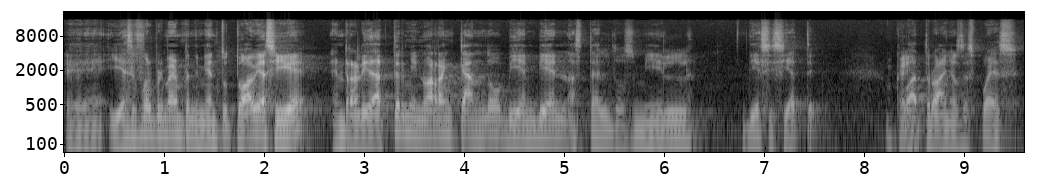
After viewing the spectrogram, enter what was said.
Eh, y ese fue el primer emprendimiento, todavía sigue, en realidad terminó arrancando bien, bien hasta el 2017, cuatro años después.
